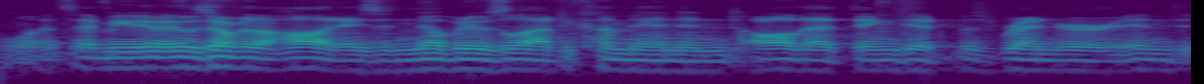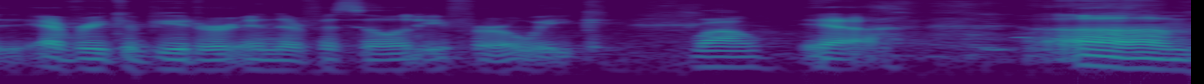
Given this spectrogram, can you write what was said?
once. I mean, it was over the holidays, and nobody was allowed to come in, and all that thing did was render in the, every computer in their facility for a week. Wow. Yeah. Um,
